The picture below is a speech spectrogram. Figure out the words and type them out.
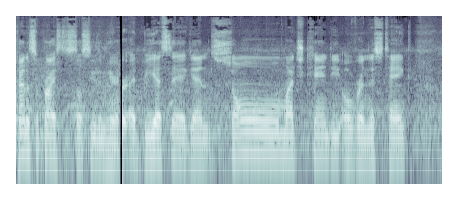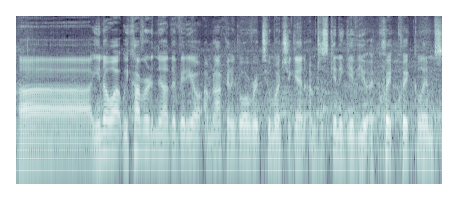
Kind of surprised to still see them here at BSA again. So much candy over in this tank. Uh, you know what? We covered in the other video. I'm not going to go over it too much again. I'm just going to give you a quick, quick glimpse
